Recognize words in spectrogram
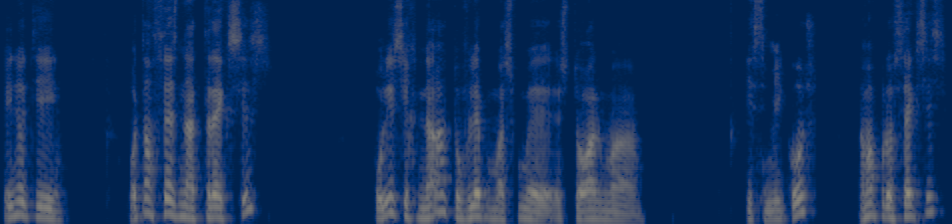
είναι ότι όταν θες να τρέξεις, πολύ συχνά, το βλέπουμε ας πούμε στο άλμα Ισημίκος, άμα προσέξεις,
